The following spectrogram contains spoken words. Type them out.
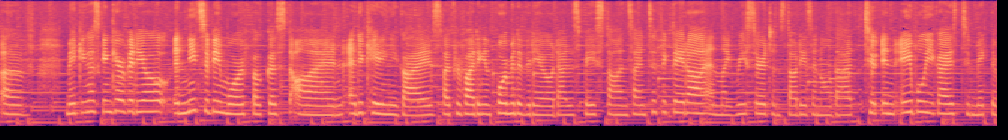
of making a skincare video, it needs to be more focused on educating you guys by providing informative video that is based on scientific and like research and studies and all that to enable you guys to make the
